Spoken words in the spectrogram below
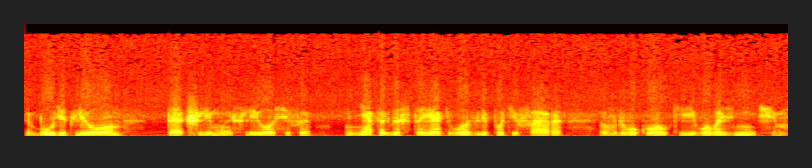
Будет ли он, так шли мысли Иосифа, некогда стоять возле Потифара в двуколке его возничим,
